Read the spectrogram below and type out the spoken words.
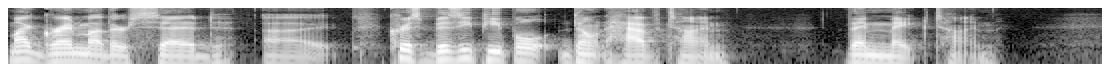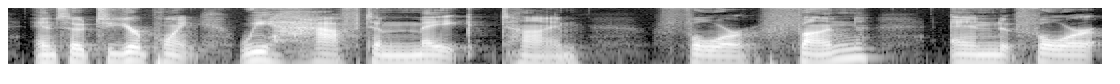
My grandmother said, uh, Chris, busy people don't have time, they make time. And so, to your point, we have to make time for fun and for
